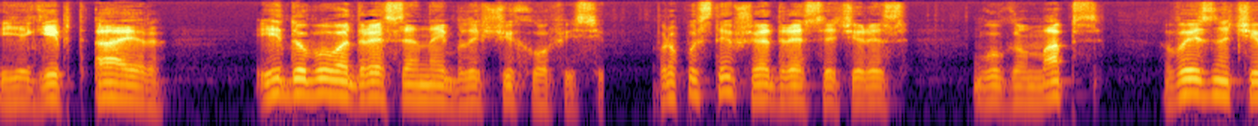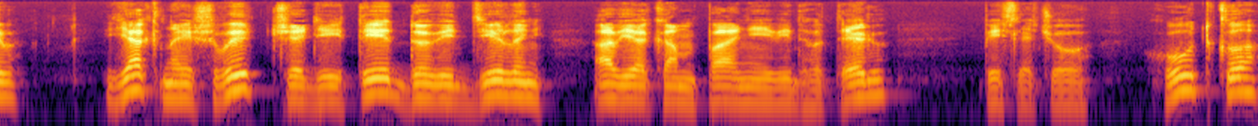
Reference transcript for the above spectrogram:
Єгипт Айр і добув адреси найближчих офісів. Пропустивши адреси через Google Maps, визначив, якнайшвидше дійти до відділень авіакомпанії від готелю, після чого хутко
